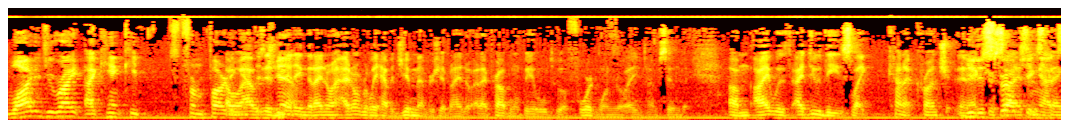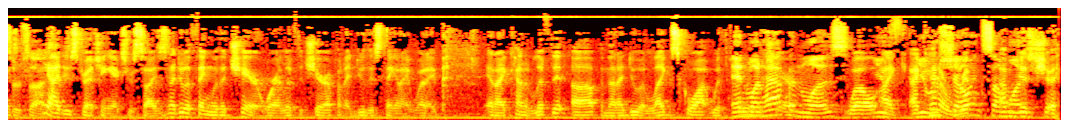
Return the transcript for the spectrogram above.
Why did you write "I can't keep from farting"? Oh, I was admitting that I don't. I don't really have a gym membership, and I, don't, and I probably won't be able to afford one really anytime soon. But um, I was. I do these like kind of crunch and You do stretching things. exercises. Yeah, I do stretching exercises. I do a thing with a chair where I lift the chair up and I do this thing, and I, I and I kind of lift it up, and then I do a leg squat with. And what happened was well, I, I kind of showing someone I'm just showing.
